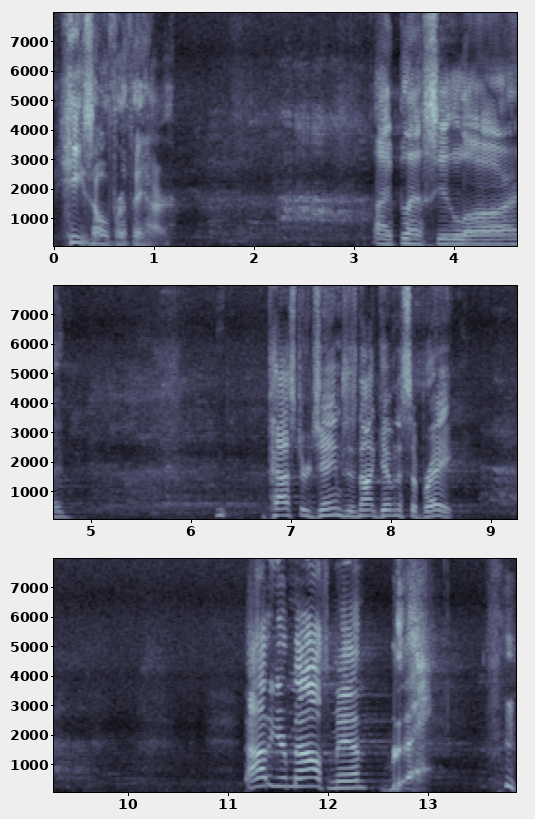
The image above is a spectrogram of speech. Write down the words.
he's over there. I bless you, Lord. Pastor James is not giving us a break. Out of your mouth, man.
